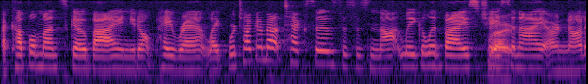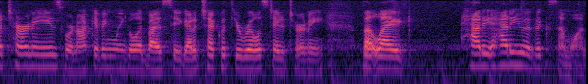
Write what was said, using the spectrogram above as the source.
A couple months go by and you don't pay rent. Like we're talking about Texas. This is not legal advice. Chase Right. and I are not attorneys. We're not giving legal advice, so you got to check with your real estate attorney. But like, how do you, how do you evict someone?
